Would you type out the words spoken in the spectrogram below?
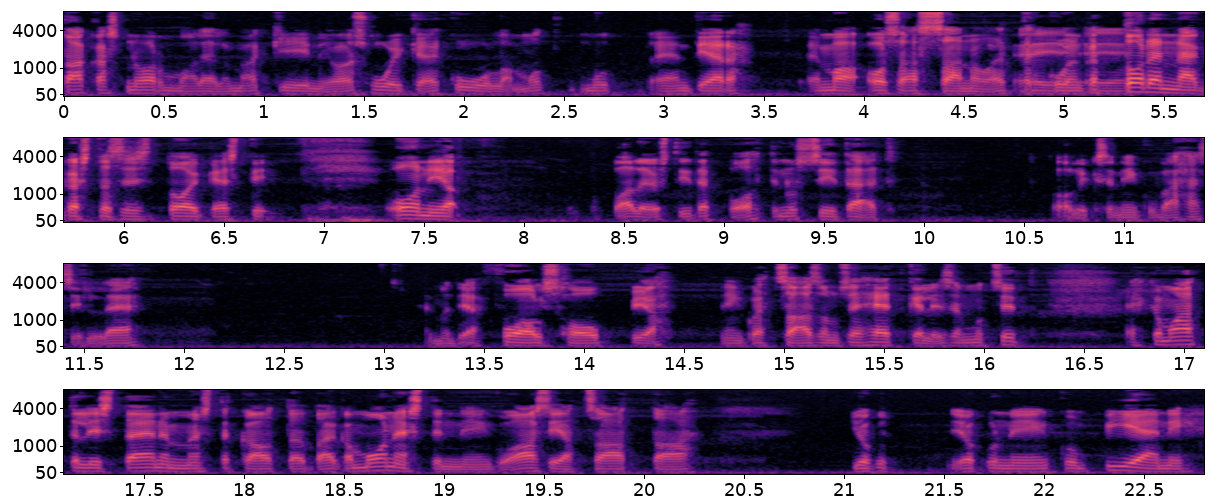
takas normaalielämään kiinni, olisi huikea kuulla, mutta mut en tiedä, en mä osaa sanoa, että ei, kuinka ei, todennäköistä se sitten oikeasti on. Ja paljon just itse pohtinut sitä, että oliko se niin kuin vähän silleen, en mä tiedä, false hopea, niin kuin, että saa semmoisen hetkellisen, mutta sitten ehkä mä ajattelin sitä enemmän sitä kautta, että aika monesti niin kuin asiat saattaa, joku, joku niin kuin pieni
